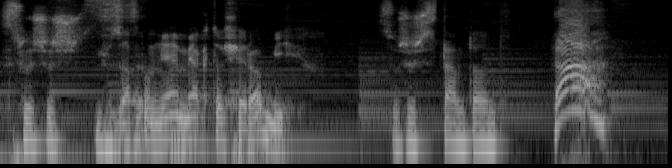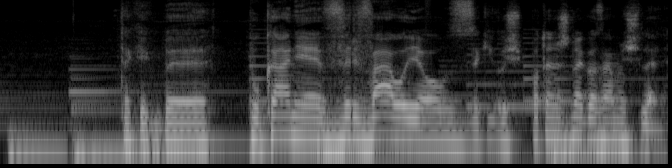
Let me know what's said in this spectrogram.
Słyszysz, z, Zapomniałem jak to się robi. słyszysz stamtąd. A! Tak jakby pukanie wyrwało ją z jakiegoś potężnego zamyślenia.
